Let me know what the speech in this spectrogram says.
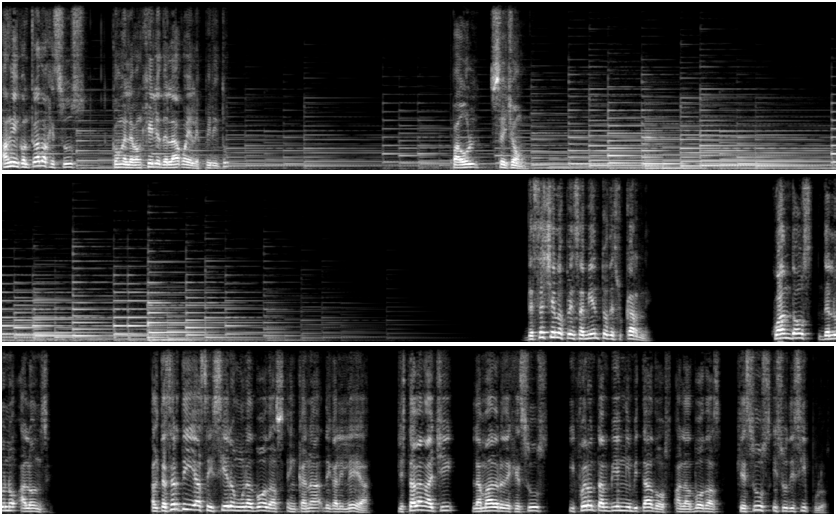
¿Han encontrado a Jesús con el Evangelio del agua y el Espíritu? Paul Sejong Desechen los pensamientos de su carne. Juan 2 del 1 al 11. Al tercer día se hicieron unas bodas en Caná de Galilea y estaban allí la madre de Jesús y fueron también invitados a las bodas Jesús y sus discípulos.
